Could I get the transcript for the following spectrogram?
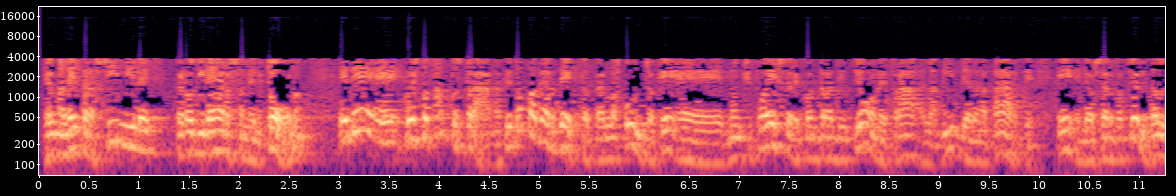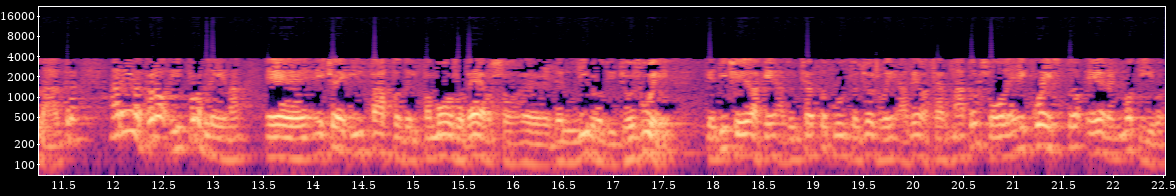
è una lettera simile però diversa nel tono, ed è questo fatto strano, che dopo aver detto per l'appunto che eh, non ci può essere contraddizione fra la Bibbia da una parte e le osservazioni dall'altra, arriva però il problema, eh, e cioè il fatto del famoso verso eh, del libro di Giosuè, che diceva che ad un certo punto Giosuè aveva fermato il sole e questo era il motivo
